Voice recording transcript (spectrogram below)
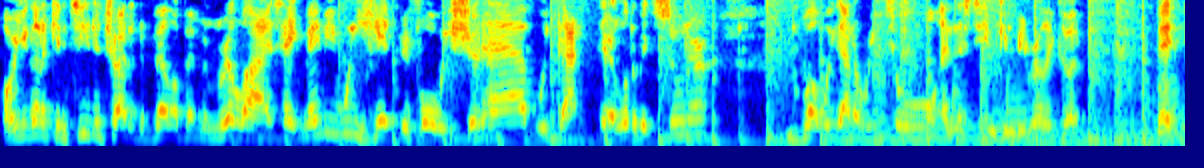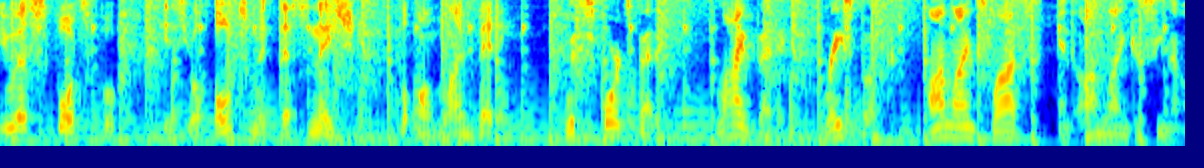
or you're going to continue to try to develop them and realize, hey, maybe we hit before we should have, we got there a little bit sooner, but we got to retool, and this team can be really good. BetUS Sportsbook is your ultimate destination for online betting. With sports betting, live betting, racebook, online slots, and online casino.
